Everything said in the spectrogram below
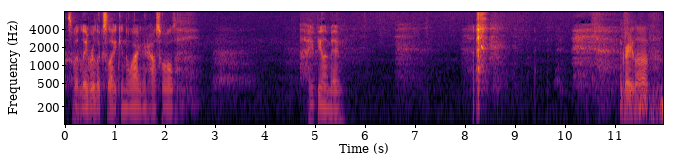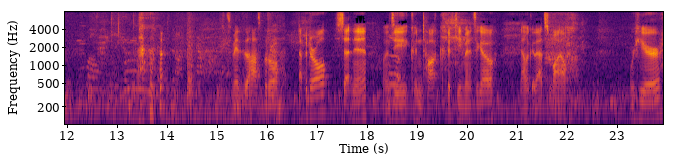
This is what labor looks like in the Wagner household. How you feeling, babe? Great love. Just made it to the hospital. Epidural setting in. Lindsey couldn't talk 15 minutes ago. Now look at that smile. We're here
